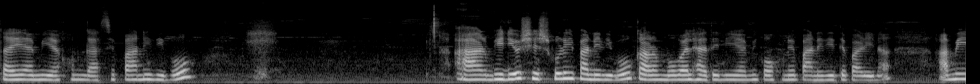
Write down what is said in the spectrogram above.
তাই আমি এখন গাছে পানি দিব। আর ভিডিও শেষ করেই পানি দিব, কারণ মোবাইল হাতে নিয়ে আমি কখনোই পানি দিতে পারি না। আমি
